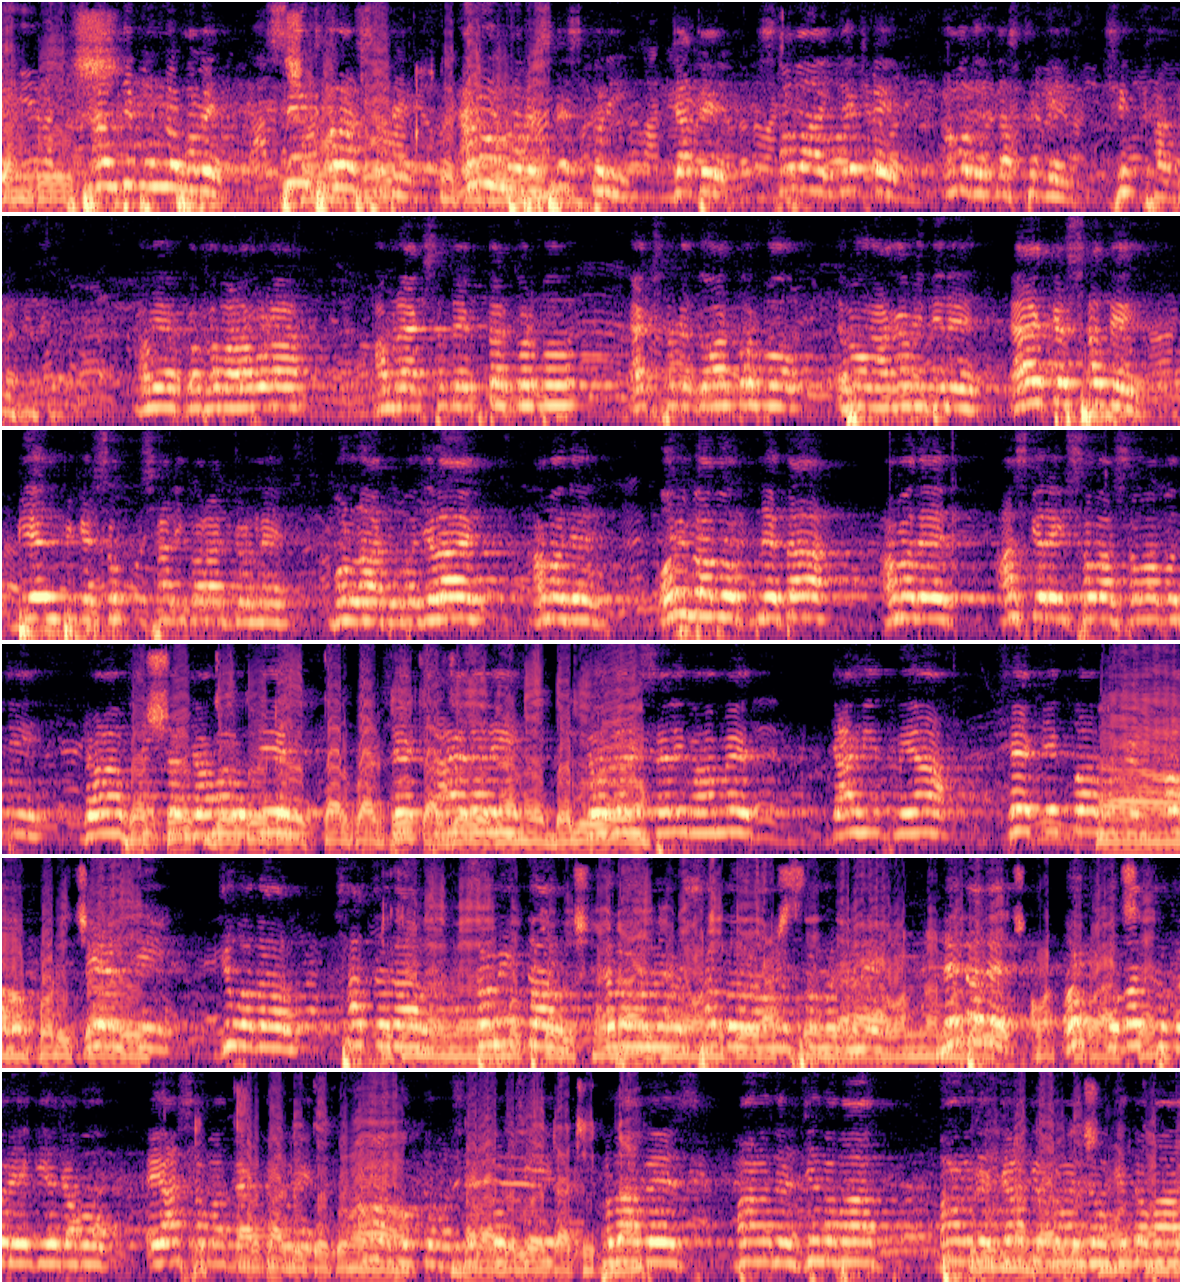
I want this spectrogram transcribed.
শান্তিপূর্ণভাবে শৃঙ্খলার সাথে সমর্থক এমন ভাবে শেষ করি যাতে সবাই দেখে আমাদের কাছ থেকে শিক্ষা গ্রহণ করে। আমি আর কথা বাড়াবো না। আমরা একসাথে ইফতার করব। একসাথে দোয়া করব এবং আগামী দিনে একের সাথে বিএনপিকে শক্তিশালী করার জন্য মোল্লাহাট উপজেলায় আমাদের অভিভাবক নেতা আমাদের আজকের এই সভার সভাপতি জনাব শেখ আলী, চৌধুরী সেলিম আহমেদ জাহিদ মিয়া শেখ ইকবাল বিএনপি যুবদল ছাত্রদল শ্রমিক দল এবং নেতাদের ঐক্যবদ্ধ করে এগিয়ে যাব। এই আশাবাদ তার ব্যক্ত করে পার্টিতে কোনো আমার বক্তব্য শেষ দলাদলি করছি। এটা ঠিক না। খোদা হাফেজ বাংলাদেশ জিন্দাবাদ বাংলাদেশ জাতীয় জিন্দাবাদ।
